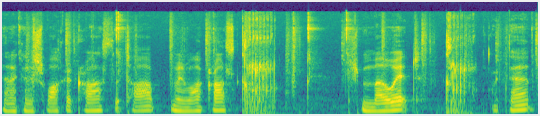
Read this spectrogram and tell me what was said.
Then I can just walk across the top. I mean, walk across, just mow it like that.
